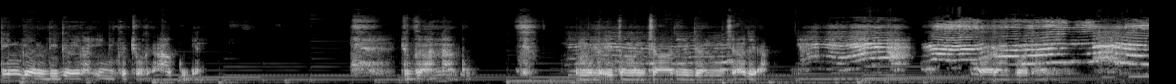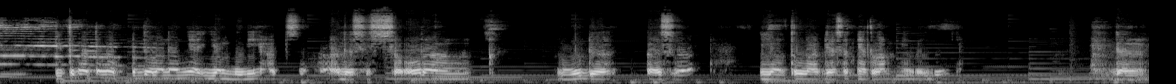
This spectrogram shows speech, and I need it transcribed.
tinggal di daerah ini kecuali aku dan juga anakku. Pemuda itu mencari dan mencari orang tua tadi. Di tengah-tengah perjalanannya ia melihat ada seseorang pemuda yang telah jasadnya telah meninggal dan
